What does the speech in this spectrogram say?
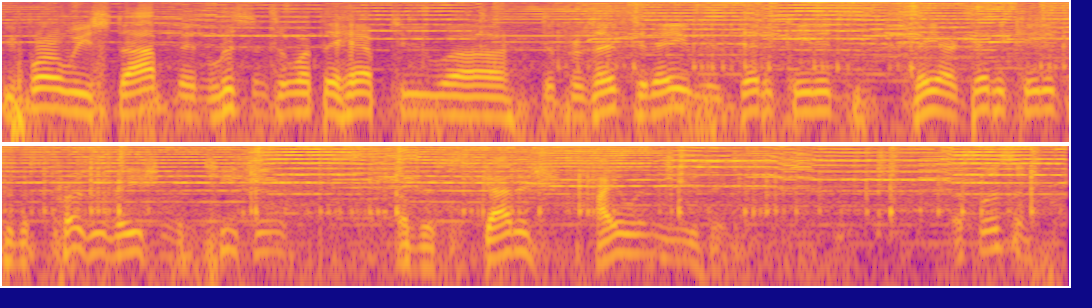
Before we stop and listen to what they have to uh, to present today, we're dedicated. They are dedicated to the preservation and teaching of the Scottish Highland music. Let's listen.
